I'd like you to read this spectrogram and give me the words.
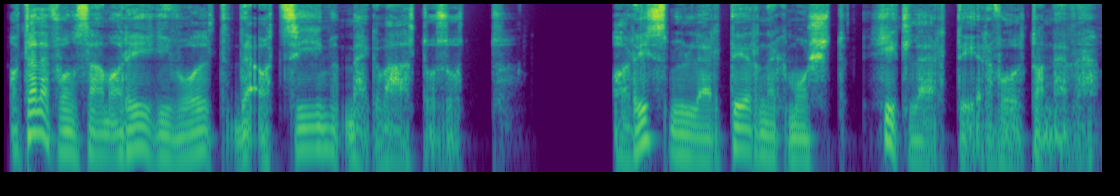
A telefonszám a régi volt, de a cím megváltozott. A Rissmüller térnek most Hitler tér volt a neve.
